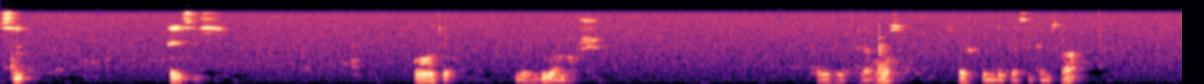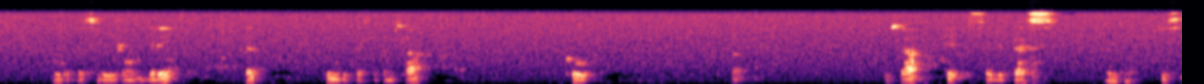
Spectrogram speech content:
Ici et ici. Ok, la vidéo elle marche. je j'avance. Soit je peux me déplacer comme ça. Me déplacer là où j'ai envie d'aller. Je peux me déplacer comme ça. Cool. Ça, et ça déplace ici.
